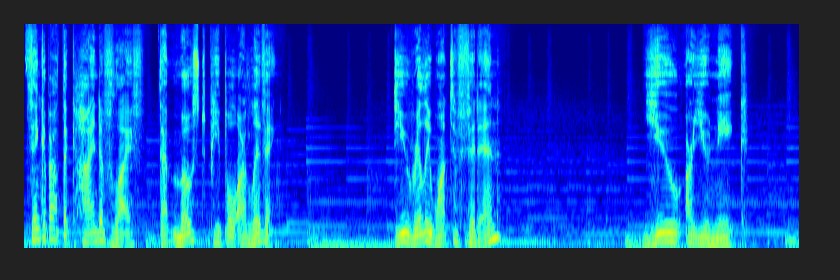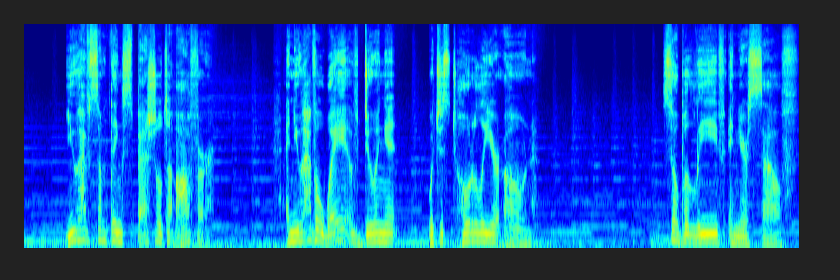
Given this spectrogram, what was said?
Think about the kind of life that most people are living. Do you really want to fit in? You are unique. You have something special to offer, and you have a way of doing it which is totally your own. So believe in yourself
